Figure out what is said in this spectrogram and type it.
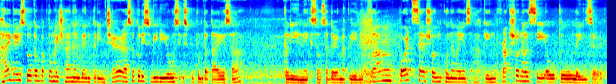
Hi guys! Welcome back to my channel, Ben Trinchera. So today's videos is pupunta tayo sa clinic. So sa Derma Clinic. From fourth session ko na ngayon sa aking fractional CO2 laser.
